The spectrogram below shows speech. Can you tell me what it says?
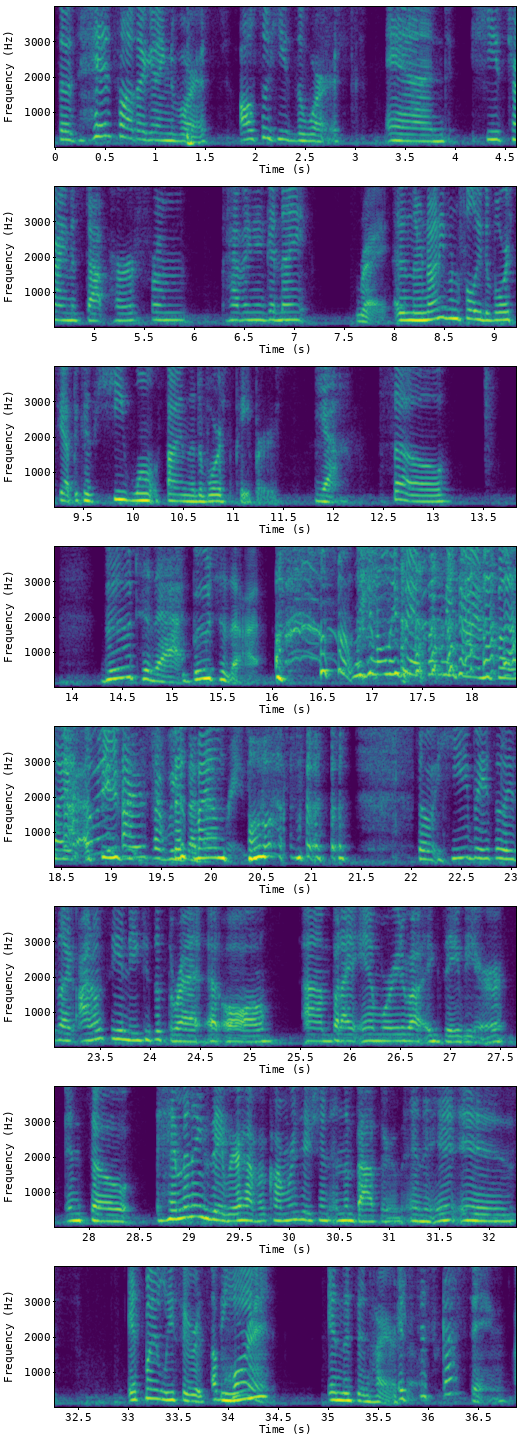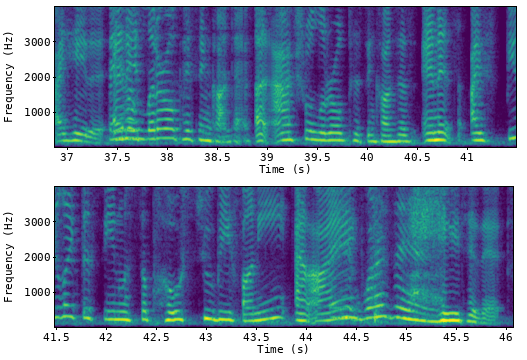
So it's his father getting divorced. Also, he's the worst. And he's trying to stop her from having a good night. Right. And they're not even fully divorced yet because he won't sign the divorce papers. Yeah. So, Boo to that. boo to that. we can only say it so many times, but like, How many times have we this said man that sucks. so he basically is like, I don't see Aniq as a threat at all, um, but I am worried about Xavier. And so him and Xavier have a conversation in the bathroom, and it is It's my least favorite scene. abhorrent. in this entire show. It's disgusting. I hate it. They and had a literal pissing contest. an actual literal pissing contest. And it's I feel like this scene was supposed to be funny and I it wasn't. hated it.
